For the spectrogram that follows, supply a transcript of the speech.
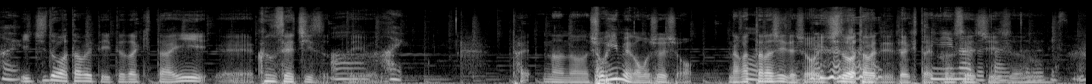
はい。一度は食べていただきたい、えー燻製チーズあっていうーはいたなな商品名が面白いでしょ？長ったらしいでしょ？ね。一度は食べていただきたい気 燻製チーズ。ですね。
